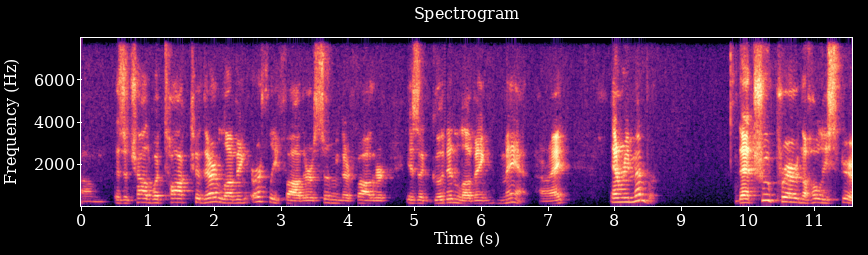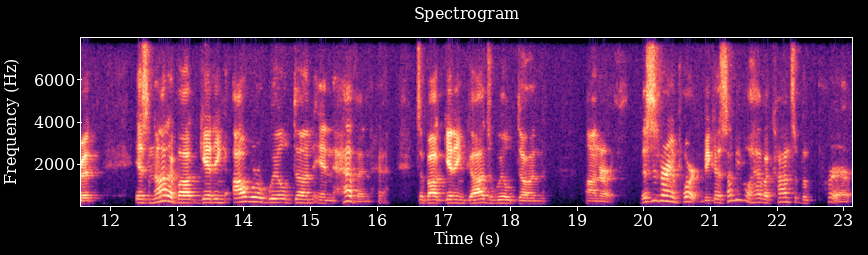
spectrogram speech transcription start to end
um, as a child would talk to their loving earthly father, assuming their father is a good and loving man. All right. And remember that true prayer in the Holy Spirit is not about getting our will done in heaven, it's about getting God's will done on earth. This is very important because some people have a concept of prayer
